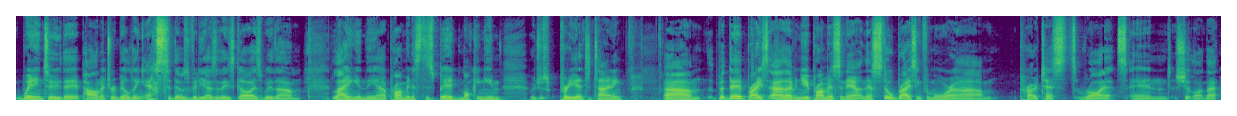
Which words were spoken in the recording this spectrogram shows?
went into their parliamentary building, ousted. There was videos of these guys with um, laying in the uh, prime minister's bed, mocking him, which was pretty entertaining. Um, but they're brace. Uh, they have a new prime minister now, and they're still bracing for more um, protests, riots, and shit like that.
